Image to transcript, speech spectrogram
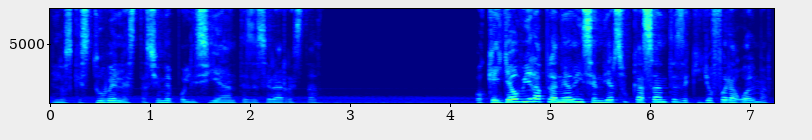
en los que estuve en la estación de policía antes de ser arrestado. O que ya hubiera planeado incendiar su casa antes de que yo fuera a Walmart.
